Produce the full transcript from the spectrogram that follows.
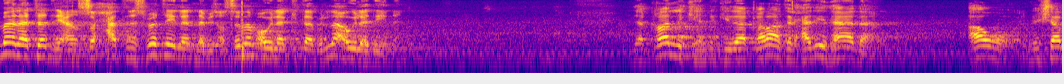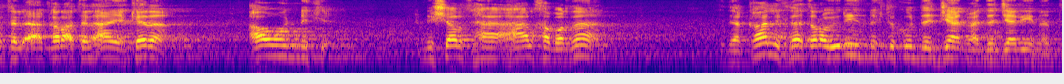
ما لا تدري عن صحة نسبته إلى النبي صلى الله عليه وسلم أو إلى كتاب الله أو إلى دينه. إذا قال لك أنك إذا قرأت الحديث هذا أو نشرت قرأت الآية كذا أو أنك نشرت هالخبر ذا. إذا قال لك ذا ترى يريد أنك تكون دجال مع الدجالين أنت.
